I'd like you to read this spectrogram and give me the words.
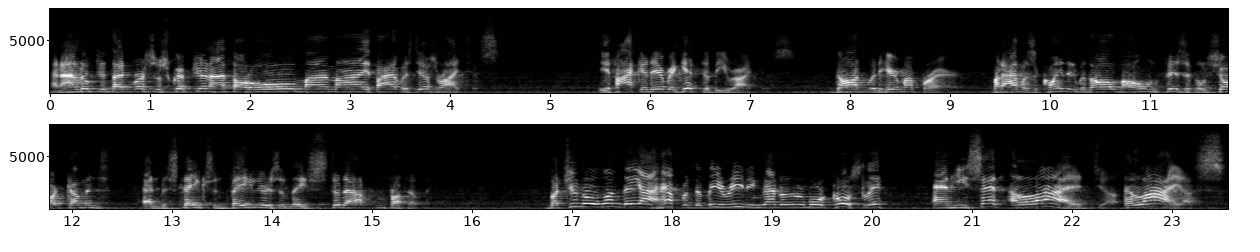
And I looked at that verse of Scripture and I thought, oh my, my, if I was just righteous, if I could ever get to be righteous, God would hear my prayer. But I was acquainted with all my own physical shortcomings and mistakes and failures, and they stood out in front of me. But you know, one day I happened to be reading that a little more closely, and he said Elijah, Elias,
